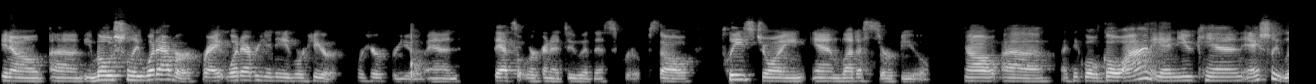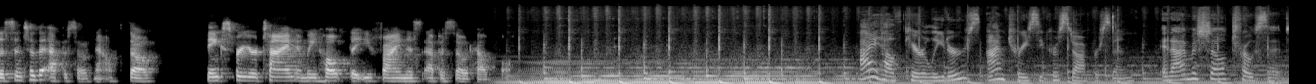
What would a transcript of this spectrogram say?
you know um, emotionally whatever right? Whatever you need we're here. We're here for you and that's what we're going to do in this group. So please join and let us serve you. Now uh, i think we'll go on and you can actually listen to the episode now. So Thanks for your time, and we hope that you find this episode helpful. Healthcare leaders. I'm Tracy Christofferson. And I'm Michelle Troseth.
